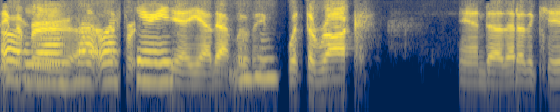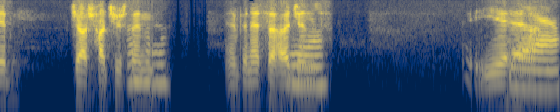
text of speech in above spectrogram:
They Oh, remember, yeah, that uh, one the fir- series. Yeah, yeah, that movie Mhm. with The Rock and uh, that other kid, Josh Hutcherson Mhm. and Vanessa Hudgens. Yeah. Yeah. yeah.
